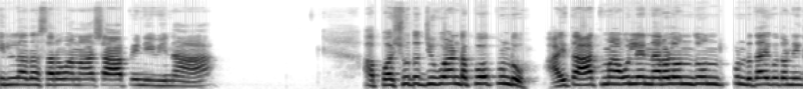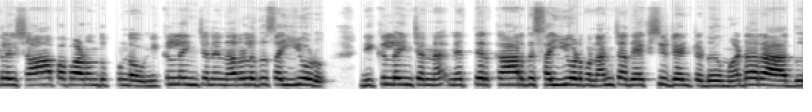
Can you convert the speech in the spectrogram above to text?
ಇಲ್ಲದ ಸರ್ವನಾಶ ಆಪಿನಿ ವಿನ ಆ ಪಶುದ ಜೀವಾಂಡ ಪೋಪುಂಡು ಆಯ್ತ ಆತ್ಮ ಅವಲ್ಲೇ ನರಳೊಂದು ಪುಂಡು ದಾಯ್ ಗೊತ್ತುಂಡು ನಿಗಳಿಗೆ ಶಾಪ ಪಾಡೊಂದು ಪುಂಡವು ನಿಖಲ್ನ ಇಂಚನೆ ನರಳದು ಸಯ್ಯೋಡು ನಿಖಲ್ನ ಇಂಚನೆ ನೆತ್ತೆರ್ ಕಾರ್ದು ಸಯ್ಯೋಡು ಪಂಡು ಅಂಚದ ಆಕ್ಸಿಡೆಂಟೆಡ್ ಮರ್ಡರ್ ಆದ್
